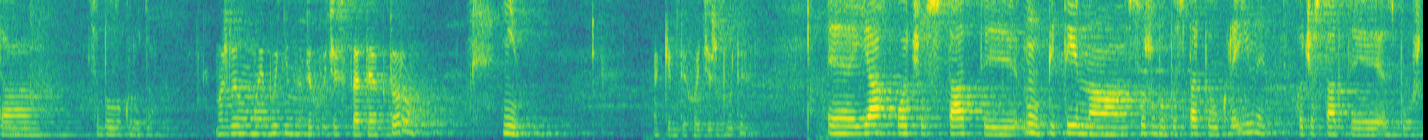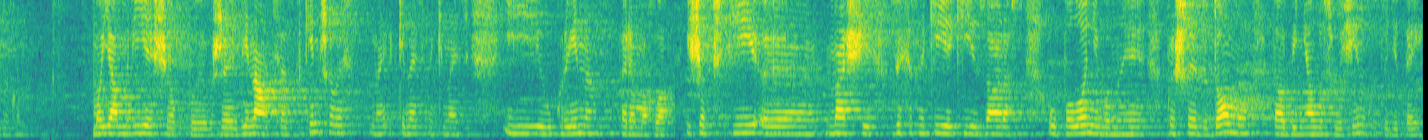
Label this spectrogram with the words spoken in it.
Та це було круто. Можливо, в майбутньому ти хочеш стати актором? Ні, А ким ти хочеш бути? Е, Я хочу стати, ну, піти на Службу безпеки України, хочу стати СБУшником. Моя мрія, щоб вже війна ця закінчилась на кінець на кінець, і Україна перемогла. І щоб всі е, наші захисники, які зараз у полоні, вони прийшли додому та обійняли свою жінку та дітей.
